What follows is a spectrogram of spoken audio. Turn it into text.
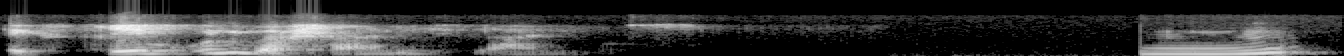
extrem unwahrscheinlich sein muss. Mhm.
